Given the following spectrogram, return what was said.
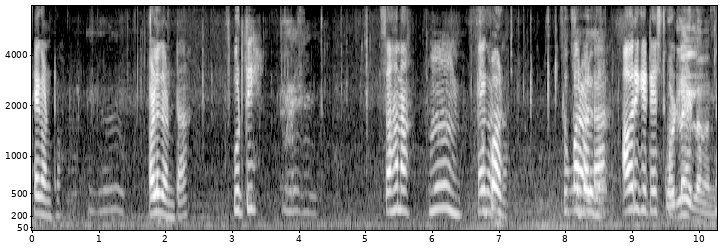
ಹೇಗುಂಟು? ಒಳ್ಳೆದುಂಟಾ? ಸ್ಫೂರ್ತಿ? ಸಹನಾ? ಹ್ಮ್ ಸೂಪರ್. ಸೂಪರ್ ಅವರಿಗೆ ಟೇಸ್ಟ್ ಕೊಡ್ಲೇ ಇಲ್ಲ ನನಗೆ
